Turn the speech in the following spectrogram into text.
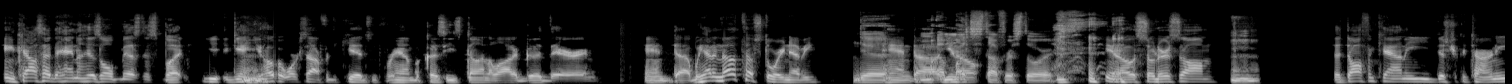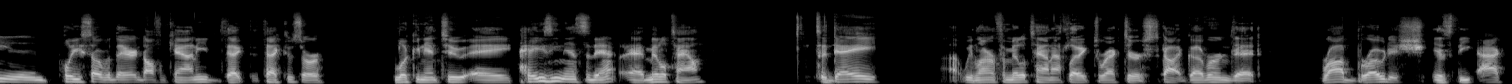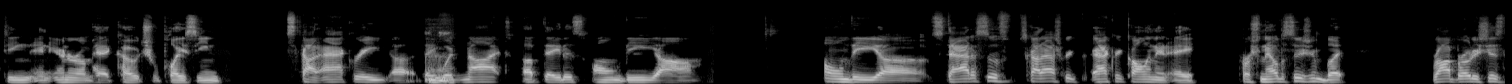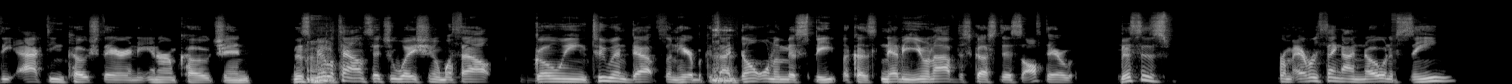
And Cal's had to handle his old business, but you, again, mm-hmm. you hope it works out for the kids and for him because he's done a lot of good there. And and uh, we had another tough story, Nebby. Yeah, and uh, a much know, tougher story. you know, so there's um mm-hmm the Dauphin County District Attorney and police over there in Dauphin County, detect- detectives are looking into a hazing incident at Middletown. Today, uh, we learned from Middletown Athletic Director Scott Govern that Rob Brodish is the acting and interim head coach replacing Scott Ackrey. Uh, they would not update us on the um, on the uh, status of Scott Ackrey, Ackrey, calling it a personnel decision, but Rob Brodish is the acting coach there and the interim coach. And this mm-hmm. Middletown situation, without going too in depth in here, because. I don't want to misspeak, because Nebby, you and I have discussed this off there. This is, from everything I know and have seen,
